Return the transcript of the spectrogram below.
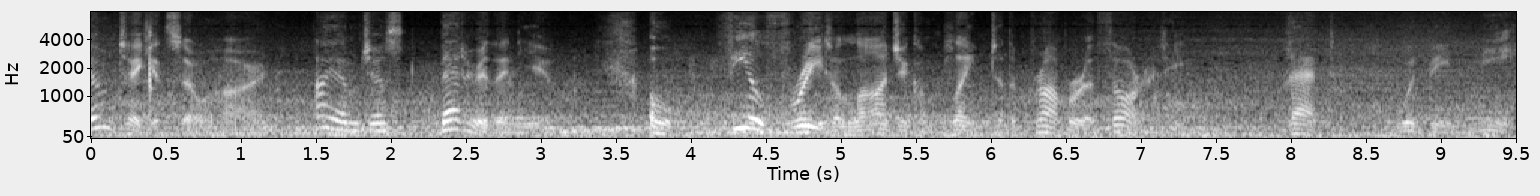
Don't take it so hard. I am just better than you. Oh, feel free to lodge a complaint to the proper authority. That would be me.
